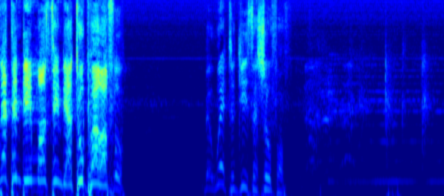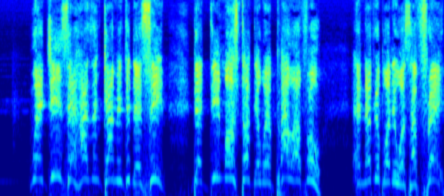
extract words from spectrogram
Certain demons think they are too powerful. But wait till Jesus show forth. When Jesus hasn't come into the scene, the demons thought they were powerful and everybody was afraid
